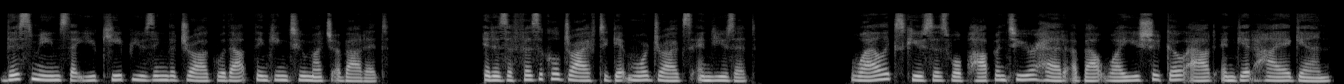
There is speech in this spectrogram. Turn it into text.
This means that you keep using the drug without thinking too much about it it is a physical drive to get more drugs and use it. While excuses will pop into your head about why you should go out and get high again,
